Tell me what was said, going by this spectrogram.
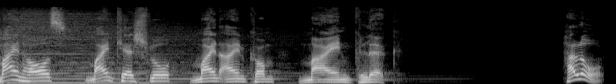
Mein Haus, mein Cashflow, mein Einkommen, mein Glück. Hallo,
